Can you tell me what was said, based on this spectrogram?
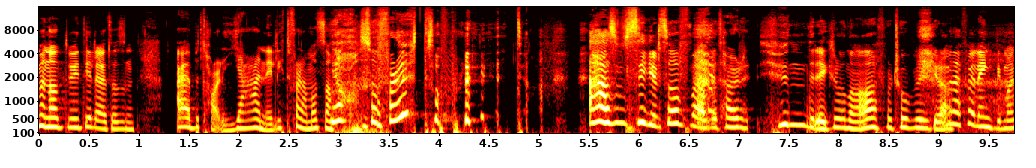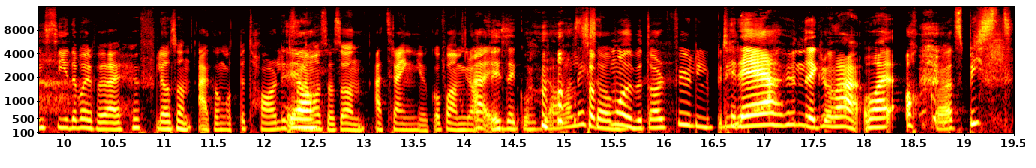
Men at du i tillegg sa sånn Jeg betaler gjerne litt for dem, altså. Ja, så flaut! Så flaut. Jeg som sikkert så for meg å betale 100 kroner for to burgere. Men jeg føler egentlig man sier det bare for å være høflig og sånn Jeg kan godt betale litt for Ja. dem også, sånn. Jeg trenger jo ikke å få dem Nei, gratis. det går bra, liksom. Så liksom. må du betale full pris. 300 kroner, og jeg har akkurat spist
